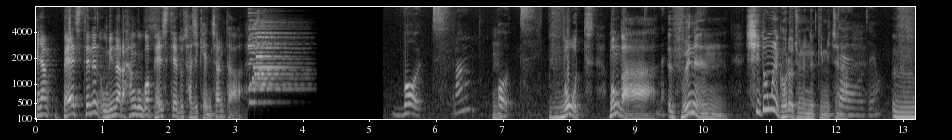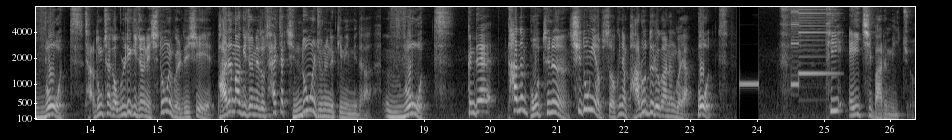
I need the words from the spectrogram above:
그냥 best는 우리나라 한국어 best해도 사실 괜찮다. boat랑 음. boat. Vote 뭔가 네. v는 시동을 걸어주는 느낌 있잖아. 네, 맞아요. vote 자동차가 울리기 전에 시동을 걸듯이 발음하기 전에도 살짝 진동을 주는 느낌입니다. vote 근데 타는 보트는 시동이 없어. 그냥 바로 들어가는 거야. boat TH 발음이 있죠.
